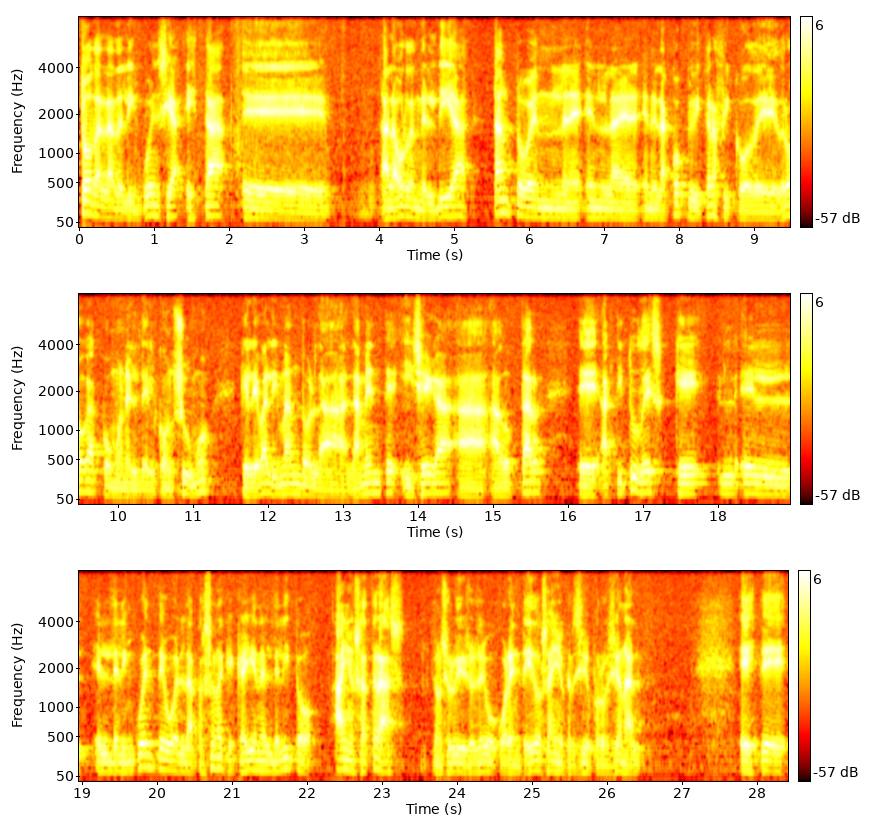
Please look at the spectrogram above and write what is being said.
toda la delincuencia está eh, a la orden del día, tanto en, el acopio y tráfico de droga como en el del consumo, que le va limando la, mente y llega a adoptar eh, actitudes que el, delincuente o la persona que caía en el delito años atrás, no se olvide, yo llevo 42 años de ejercicio profesional, este,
